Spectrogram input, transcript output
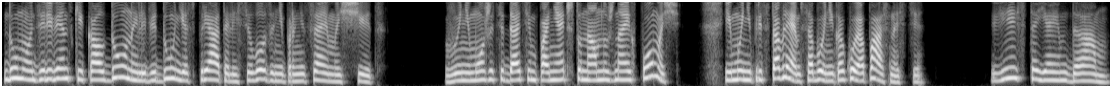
«Думаю, деревенский колдун или ведунья спрятали село за непроницаемый щит. Вы не можете дать им понять, что нам нужна их помощь? И мы не представляем собой никакой опасности». «Весть-то я им дам,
